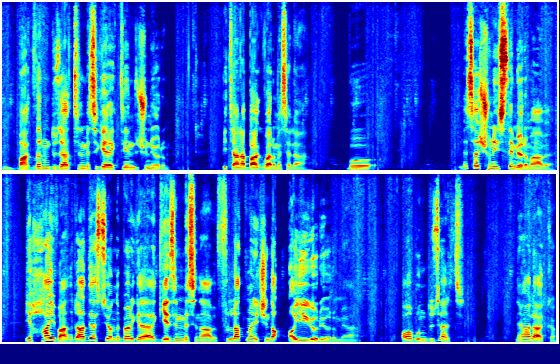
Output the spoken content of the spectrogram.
bug'ların düzeltilmesi gerektiğini düşünüyorum. Bir tane bug var mesela. Bu Mesela şunu istemiyorum abi. Bir hayvan radyasyonlu bölgelerde gezinmesin abi. Fırlatman için de ayı görüyorum ya. Ama bunu düzelt. Ne alaka?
